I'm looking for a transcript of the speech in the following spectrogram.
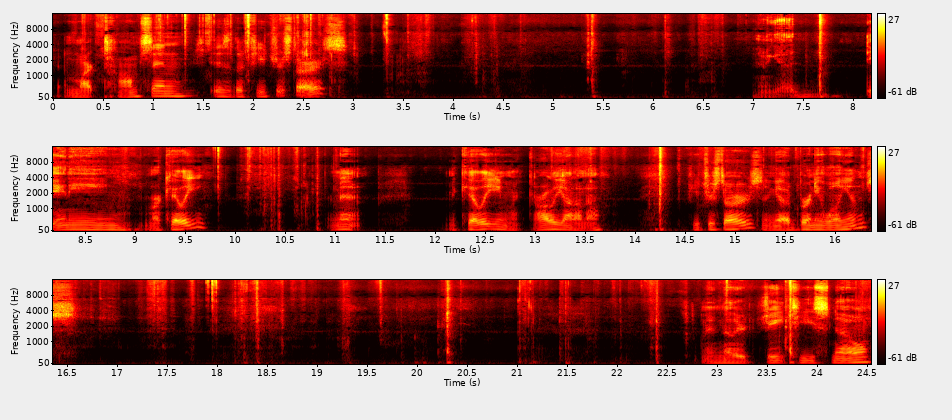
Got Mark Thompson is the Future Stars. Then we got Danny Markelli. Burnett. McKelly, McCarley, I don't know. Future Stars. And you got Bernie Williams. And another JT Snow.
